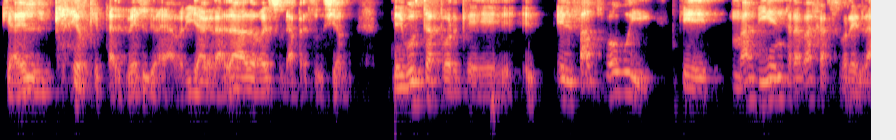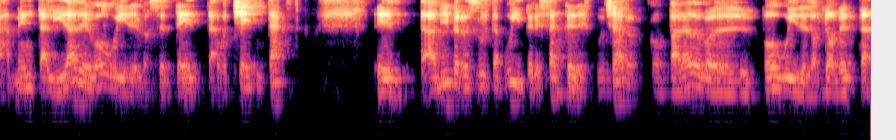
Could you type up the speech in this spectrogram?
que a él creo que tal vez le habría agradado, es una presunción. Me gusta porque el Fabs Bowie, que más bien trabaja sobre la mentalidad de Bowie de los 70, 80, eh, a mí me resulta muy interesante de escuchar comparado con el Bowie de los 90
